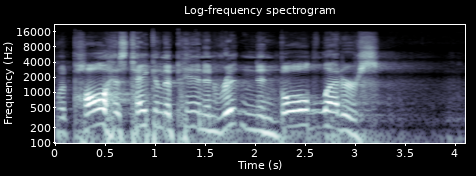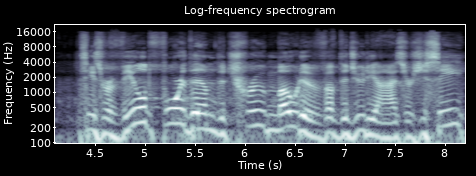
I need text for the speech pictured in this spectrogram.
What Paul has taken the pen and written in bold letters is he's revealed for them the true motive of the Judaizers. You see,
